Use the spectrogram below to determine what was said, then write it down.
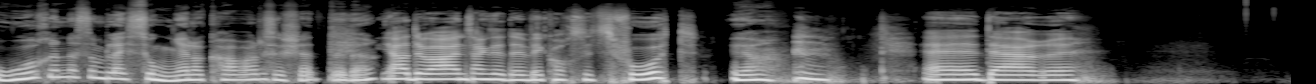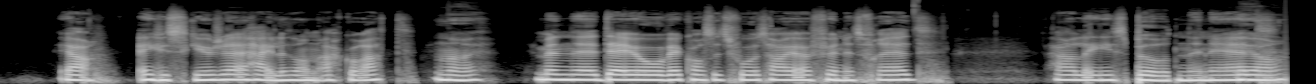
ordene som ble sunget, eller hva var det som skjedde der? Ja, det var en sang som heter 'Ved korsets fot', Ja. eh, der eh, Ja, jeg husker jo ikke hele sånn akkurat. Nei. Men eh, det er jo 'Ved korsets fot har jeg funnet fred'. Her legges byrdene ned. Ja.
